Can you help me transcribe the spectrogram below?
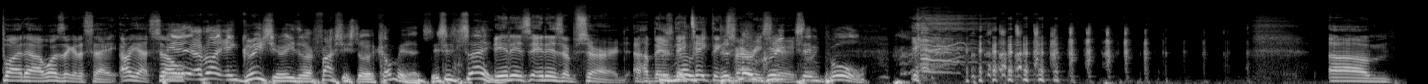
But uh, what was I going to say? Oh, yeah. So yeah, I'm like, in Greece, you're either a fascist or a communist. It's insane. it is it is absurd. Uh, they they no- take things very no Greeks seriously. in pool.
